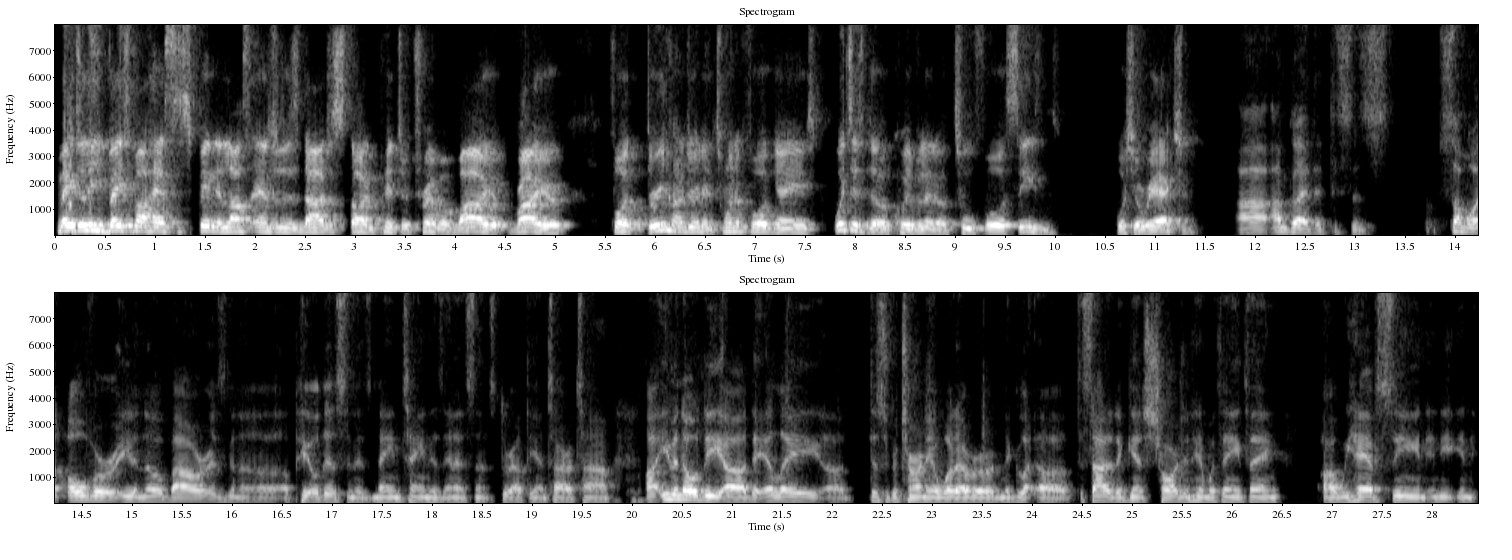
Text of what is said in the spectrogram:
Major League Baseball has suspended Los Angeles Dodgers starting pitcher Trevor Bauer for 324 games, which is the equivalent of two full seasons. What's your reaction? Uh, I'm glad that this is somewhat over, even though Bauer is going to uh, appeal this and has maintained his innocence throughout the entire time. Uh, even though the uh, the LA uh, district attorney or whatever uh, decided against charging him with anything, uh, we have seen in, the, in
